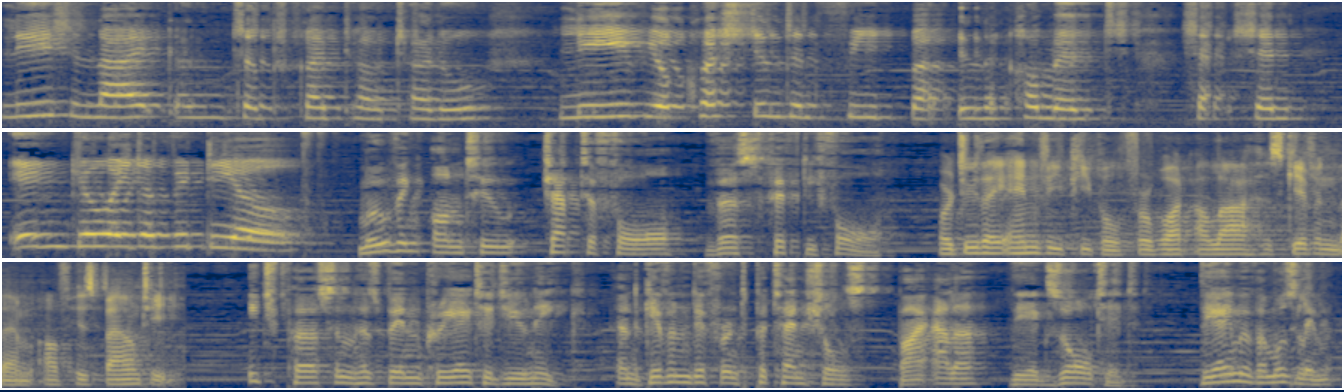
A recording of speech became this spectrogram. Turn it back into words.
like and subscribe to our channel. Leave your questions and feedback in the comments section. Enjoy the video. Moving on to chapter 4, verse 54. Or do they envy people for what Allah has given them of His bounty? Each person has been created unique and given different potentials by Allah, the Exalted. The aim of a Muslim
